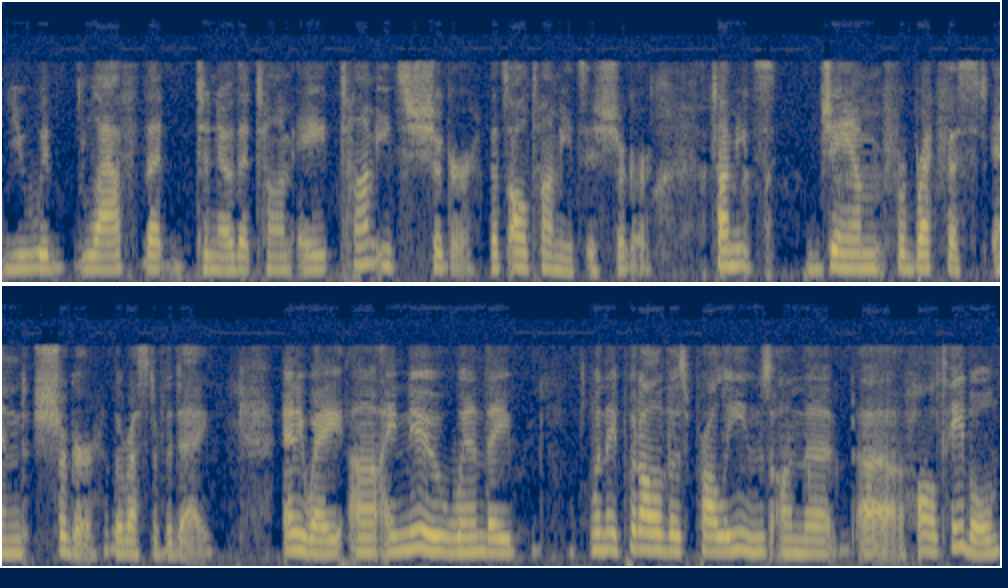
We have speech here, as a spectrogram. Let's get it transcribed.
you would laugh that to know that Tom ate? Tom eats sugar. That's all Tom eats is sugar. Tom eats jam for breakfast and sugar the rest of the day. Anyway, uh, I knew when they when they put all of those pralines on the uh, hall table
